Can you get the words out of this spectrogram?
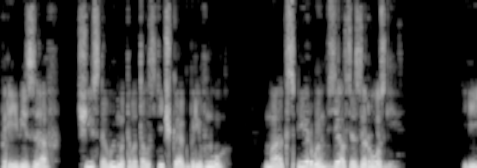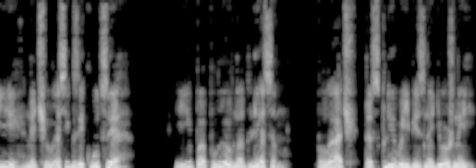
Привязав чисто вымытого толстячка к бревну, Макс первым взялся за розги. И началась экзекуция. И поплыл над лесом, плач, тоскливый и безнадежный,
